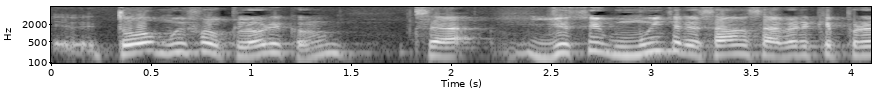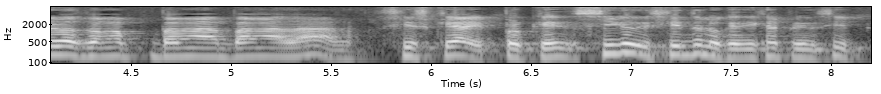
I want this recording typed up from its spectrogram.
Eh, todo muy folclórico, ¿no? O sea, yo estoy muy interesado en saber qué pruebas van a, van, a, van a dar, si es que hay, porque sigo diciendo lo que dije al principio.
